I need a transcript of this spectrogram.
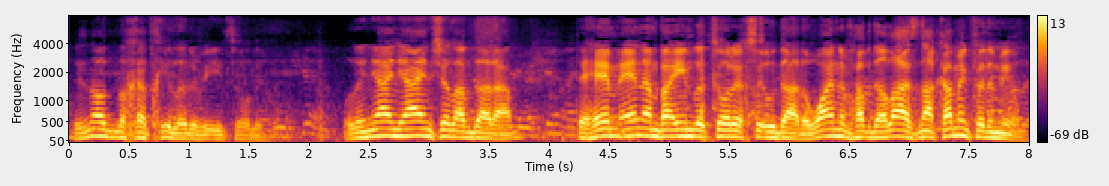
There's no lechatchila revit solid. Ulinyan yain shel avdara. To. The wine of havdalah is not coming for the meal.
